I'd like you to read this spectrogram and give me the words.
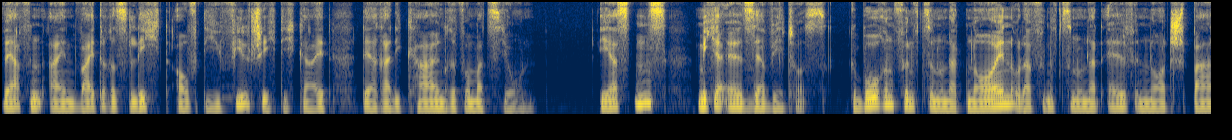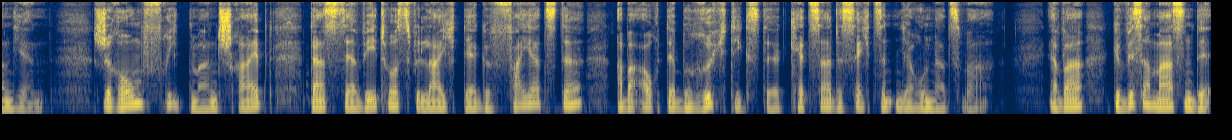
werfen ein weiteres Licht auf die Vielschichtigkeit der radikalen Reformation. Erstens Michael Servetus, geboren 1509 oder 1511 in Nordspanien. Jerome Friedmann schreibt, dass Servetus vielleicht der gefeiertste, aber auch der berüchtigste Ketzer des 16. Jahrhunderts war. Er war gewissermaßen der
